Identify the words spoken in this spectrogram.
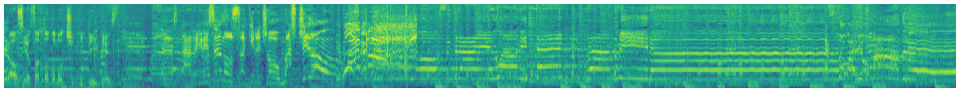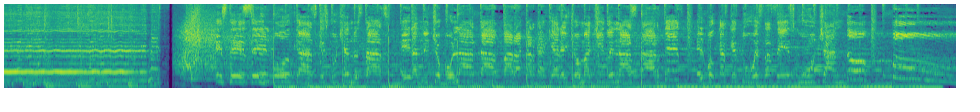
Gracias a todos los chiquitines. Ya está, regresamos aquí en el show más chido. Traigo ahorita en la mira. Eran mi chocolate para carcajear el show más chido en las tardes. El podcast que tú estás escuchando. ¡Bum!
